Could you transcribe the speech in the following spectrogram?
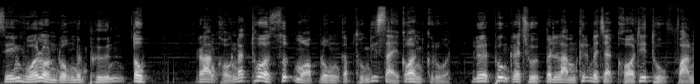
เสียงหัวหล่นลงบนพื้น ตุบ ร่างของนักโทษสุดหมอบลงกับถุงที่ใส่ก้อนกรวด เลือดพุ่งกระฉูดเป็นลำขึ้นมาจากคอที่ถูกฟัน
